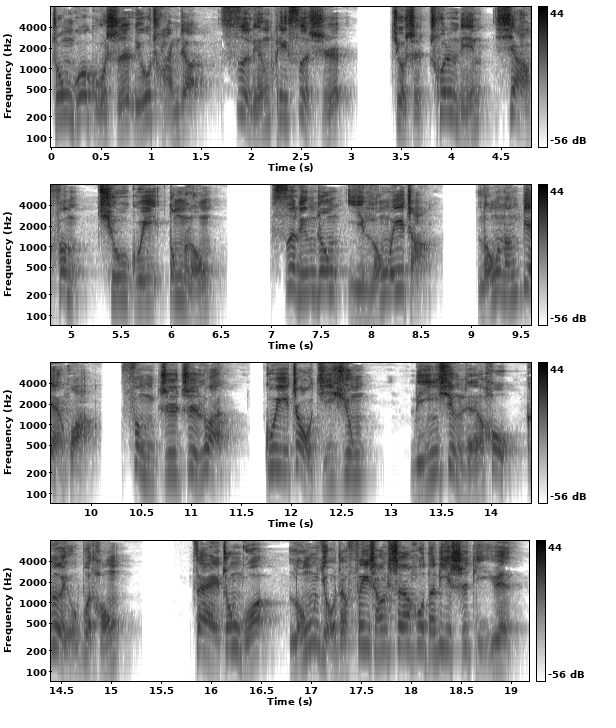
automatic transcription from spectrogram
中国古时流传着四灵配四时，就是春麟、夏凤、秋龟、冬龙。四灵中以龙为长，龙能变化，凤之治乱，龟兆吉凶，麟性仁厚，各有不同。在中国，龙有着非常深厚的历史底蕴。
